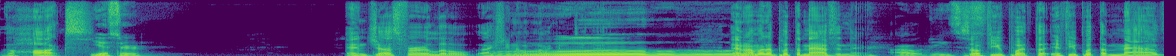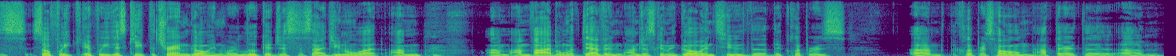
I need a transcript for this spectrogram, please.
the Hawks, Yes, sir. and just for a little. Actually, no, I'm not gonna do that. And I'm gonna put the Mavs in there. Oh Jesus. So if you put the if you put the Mavs, so if we if we just keep the trend going where Luka just decides, you know what, I'm I'm I'm vibing with Devin. I'm just gonna go into the the Clippers, um, the Clippers home out there at the um,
